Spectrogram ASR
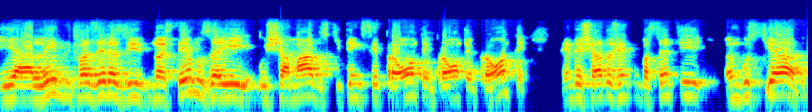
e além de fazer as visitas, nós temos aí os chamados que tem que ser para ontem, para ontem, para ontem, tem deixado a gente bastante angustiado.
